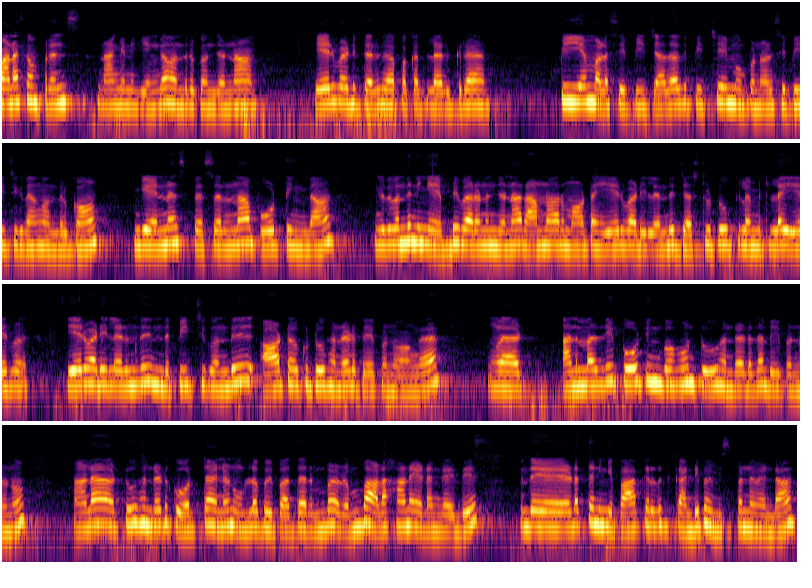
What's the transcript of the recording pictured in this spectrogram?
வணக்கம் ஃப்ரெண்ட்ஸ் நாங்கள் இன்றைக்கி எங்கே வந்திருக்கோம் சொன்னால் ஏர்வாடி தருகா பக்கத்தில் இருக்கிற பிஎம் வலசி பீச் அதாவது பிச்சை மூப்பன் வலசி பீச்சுக்கு தாங்க வந்திருக்கோம். இங்கே என்ன ஸ்பெஷல்னால் போட்டிங் தான். இது வந்து நீங்கள் எப்படி வரணும்னு சொன்னால் ராமநாதபுரம் மாவட்டம் ஏர்வாடியிலேருந்து ஜஸ்ட்டு டூ கிலோமீட்டரில் ஏர்வ ஏர்வாடியிலேருந்து இந்த பீச்சுக்கு வந்து ஆட்டோவுக்கு டூ ஹண்ட்ரட் பே பண்ணுவாங்க. அந்த மாதிரி போட்டிங் போகவும் டூ ஹண்ட்ரட் தான் பே பண்ணணும். ஆனால் டூ ஹண்ட்ரடுக்கு ஒர்த்தாக என்னென்னு உள்ளே போய் பார்த்தா ரொம்ப ரொம்ப அழகான இடங்க இது. இந்த இடத்த நீங்கள் பார்க்குறதுக்கு கண்டிப்பாக மிஸ் பண்ண வேண்டாம்.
